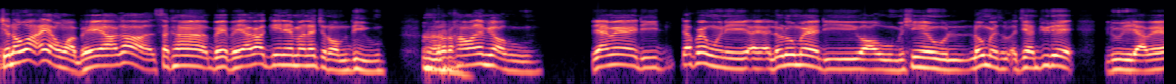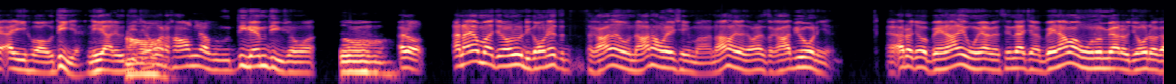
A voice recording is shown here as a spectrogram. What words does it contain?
ကျွန်တော်ကအဲ့အောင်ကဘယ်ဟာကစခန်းဘယ်ဘယ်ဟာကကင်းနေမှန်းလဲကျွန်တော်မသိဘူးကျွန်တော်တစ်ခါမှလည်းမရောက်ဘူးဒီတိုင်းပဲဒီတက်ဖွဲ့ဝင်တွေအလုံးလုံးမဲ့ဒီဟိုမရှင်းဟိုလုံးမဲ့ဆိုအကြံပြုတဲ့လူတွေကပဲအဲ့ဒီဟိုဟာကိုသိရနေရာတွေကိုသိကျွန်တော်ကတစ်ခါမှမရောက်ဘူးသိလည်းမသိဘူးကျွန်တော်ကဟိုအဲ့တော့အနားရောက်မှာကျွန်တော်တို့ဒီကောင်နဲ့စကားတန်ကိုနားထောင်တဲ့အချိန်မှာနားထောင်ရကျွန်တော်လည်းစကားပြောနေတယ် အဲအဲ့တော့ကျွန်တော်ဘယ်နားလေးဝင်ရမလဲစဉ်းစားကြည့်ဘယ်နားမှဝင်လို့မရတော့ကျွန်တော်တို့က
